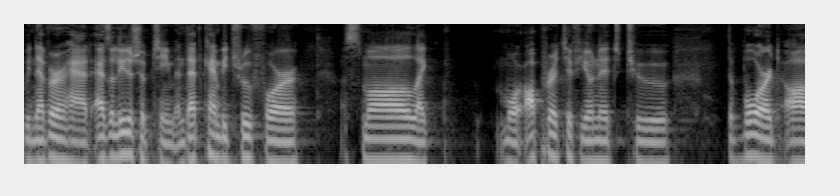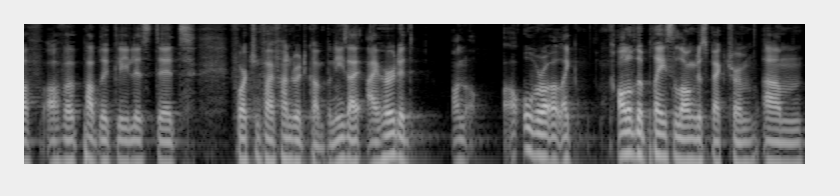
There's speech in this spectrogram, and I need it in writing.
we never had as a leadership team, and that can be true for a small like more operative unit to the board of of a publicly listed Fortune 500 companies. I, I heard it on overall like all of the place along the spectrum. Um,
